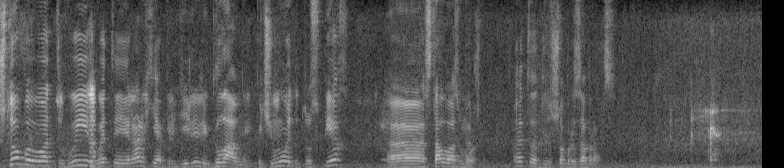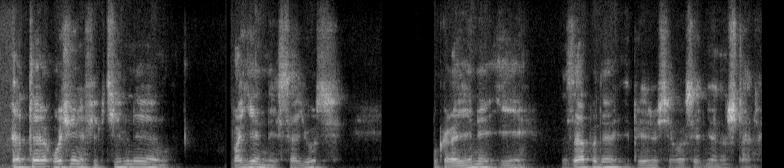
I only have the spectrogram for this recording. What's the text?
Чтобы вот вы в этой иерархии определили главный, почему этот успех э, стал возможным. Это для, чтобы разобраться. Это очень эффективный военный союз Украины и Запада, и прежде всего Соединенных Штатов.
